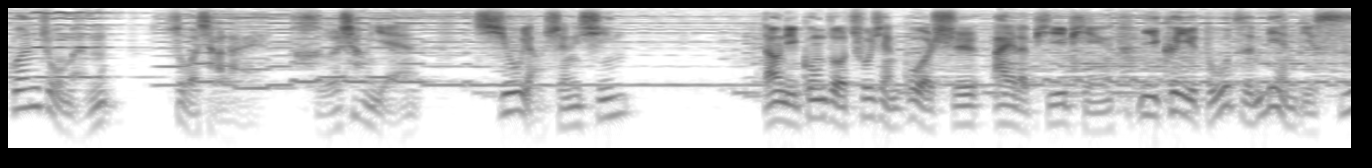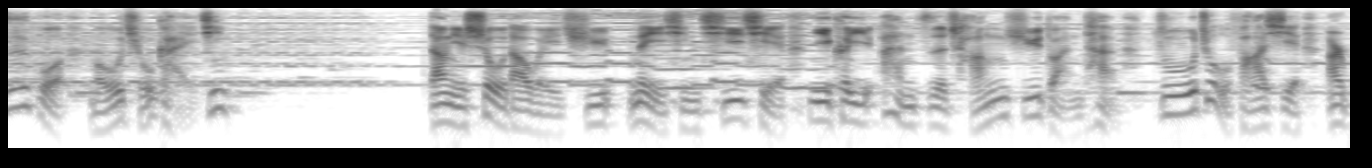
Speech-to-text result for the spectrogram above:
关住门。坐下来，合上眼，休养生心。当你工作出现过失，挨了批评，你可以独自面壁思过，谋求改进。当你受到委屈，内心凄切，你可以暗自长吁短叹，诅咒发泄，而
